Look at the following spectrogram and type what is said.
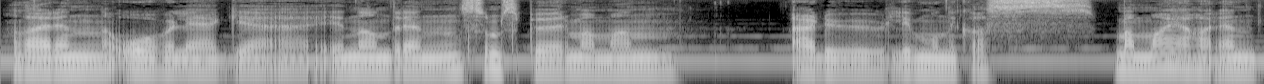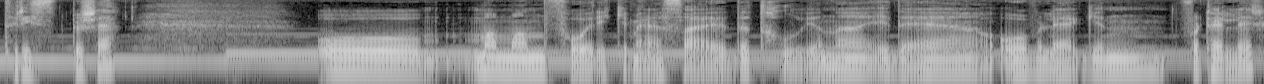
Og det er en overlege i den andre enden som spør mammaen er du Liv Monicas mamma, jeg har en trist beskjed. Og mammaen får ikke med seg detaljene i det overlegen forteller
